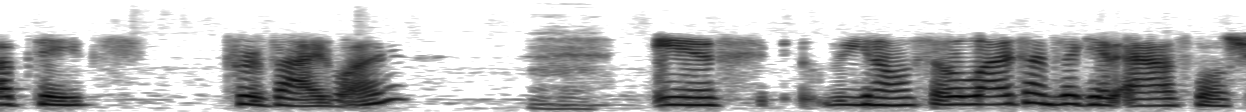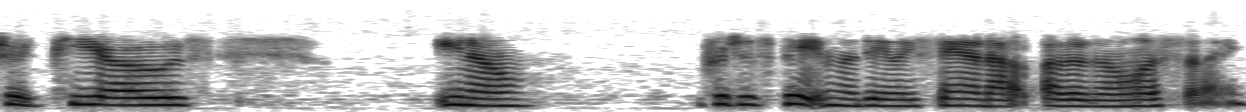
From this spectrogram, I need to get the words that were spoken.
updates provide one. hmm If you know, so a lot of times I get asked, well, should POs, you know, participate in the daily stand up other than listening?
